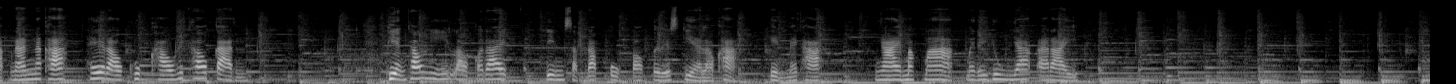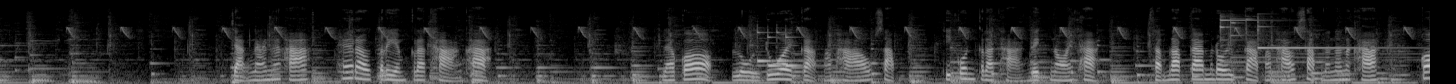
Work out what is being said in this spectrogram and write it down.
จากนั้นนะคะให้เราคลุกเคล้าให้เข้ากัน เพียงเท่านี้เราก็ได้ดินสำหรับปลูกตอเปอร์เลสเกียแล้วค่ะ เห็นไหมคะ ง่ายมากๆ ไม่ได้ยุ่งยากอะไร จากนั้นนะคะให้เราเตรียมกระถางค่ะ แล้วก็โรยด้วยกาบมะพร้าวสับที่ก้นกระถางเล็กน้อยค่ะสำหรับการโรยกาบมะพร้าวสับนั้นนะคะ ก็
